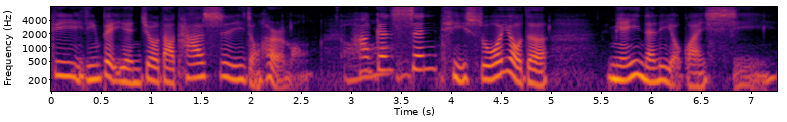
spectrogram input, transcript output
D 已经被研究到，它是一种荷尔蒙，它跟哦身体所有的免疫能力有关系。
